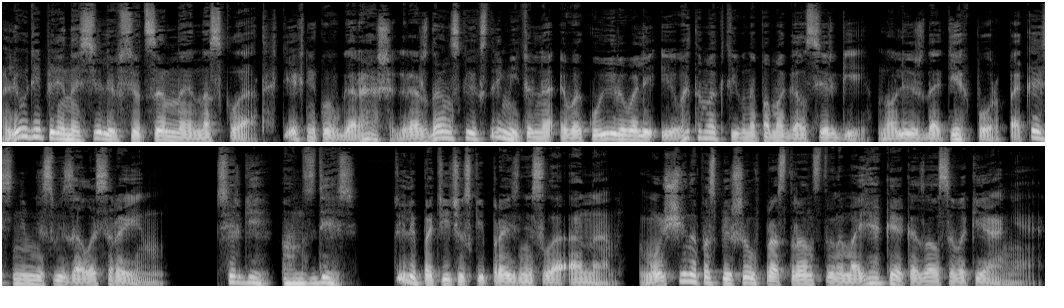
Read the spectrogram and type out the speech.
Люди переносили все ценное на склад, технику в гараж, гражданских стремительно эвакуировали, и в этом активно помогал Сергей, но лишь до тех пор, пока с ним не связалась Рейн. «Сергей, он здесь», – телепатически произнесла она. Мужчина поспешил в пространственный маяк и оказался в океане.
